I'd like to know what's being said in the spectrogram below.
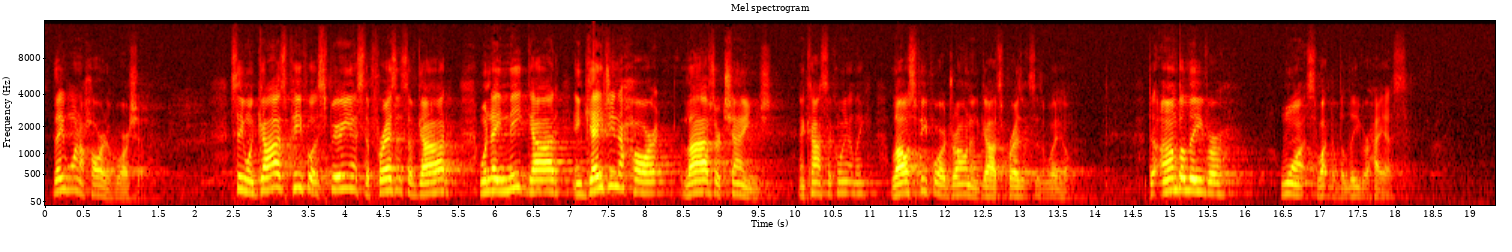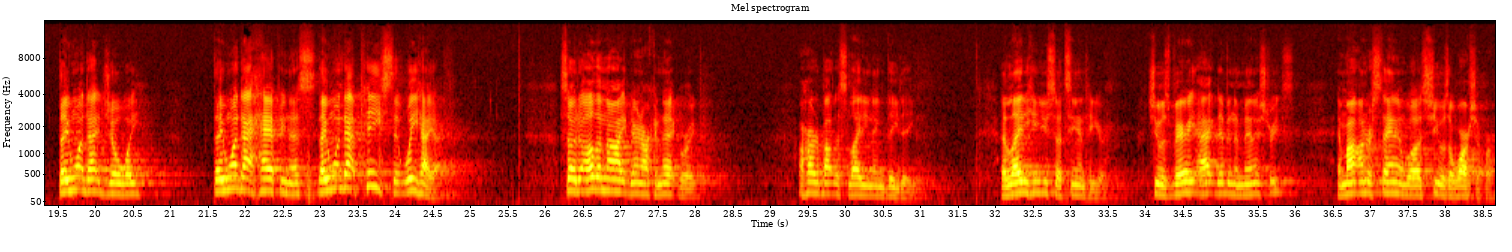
They want a heart of worship. See, when God's people experience the presence of God, when they meet God, engaging their heart, lives are changed. And consequently, lost people are drawn into God's presence as well. The unbeliever wants what the believer has. They want that joy, they want that happiness. They want that peace that we have. So the other night during our Connect group, I heard about this lady named Dee Dee, a lady who used to attend here. She was very active in the ministries, and my understanding was she was a worshiper.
